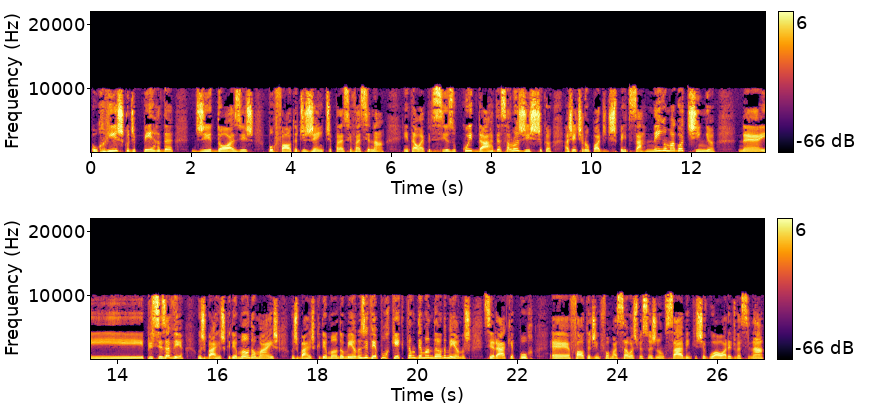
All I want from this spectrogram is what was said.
o risco de perda de doses por falta de gente para se vacinar. Então é preciso cuidar dessa logística. A gente não pode desperdiçar nenhuma gotinha. Né, e precisa ver os bairros que demandam mais, os bairros que demandam menos e ver por que estão demandando menos. Será que é por é, falta de informação? As pessoas não sabem que chegou a hora de vacinar,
